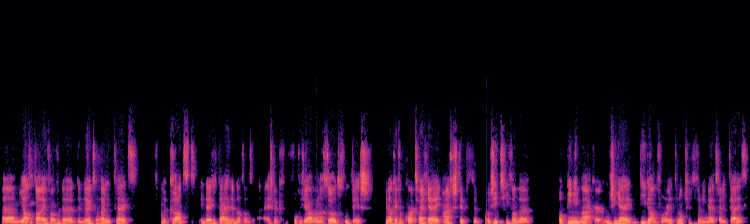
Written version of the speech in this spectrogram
Um, je had het al even over de, de neutraliteit van de krant in deze tijd en dat dat eigenlijk volgens jou wel een groot goed is. En ook even kort had jij aangestipt de positie van de opiniemaker. Hoe zie jij die dan voor je ten opzichte van die neutraliteit?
